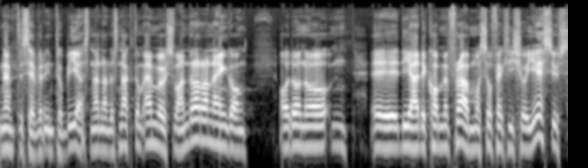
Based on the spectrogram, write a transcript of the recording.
nevnte Severin Tobiassen. Han hadde snakket om Emmaus-vandrerne en gang. Og da når mm, eh, de hadde kommet fram, og så fikk de se Jesus,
